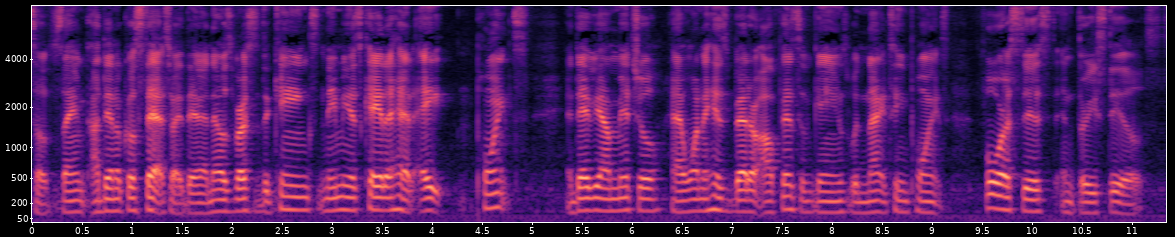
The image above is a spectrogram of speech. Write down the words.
So, same identical stats right there. And that was versus the Kings. Neemias Queta had 8 points. And Davion Mitchell had one of his better offensive games with 19 points, four assists, and three steals.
